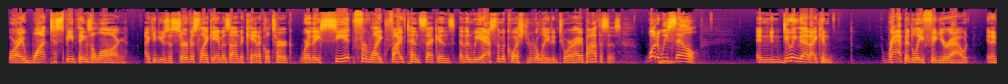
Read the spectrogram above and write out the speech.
or I want to speed things along, I could use a service like Amazon Mechanical Turk where they see it for like five, ten seconds and then we ask them a question related to our hypothesis. What do mm-hmm. we sell? And in doing that, I can rapidly figure out in a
